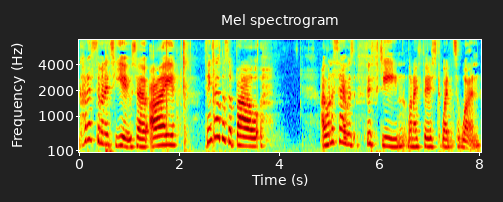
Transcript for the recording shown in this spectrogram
kind of similar to you so i think i was about i want to say i was 15 when i first went to one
